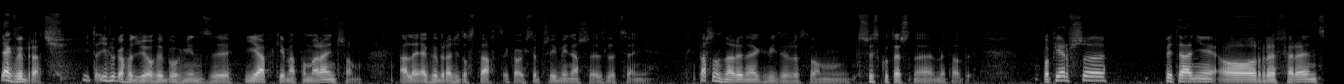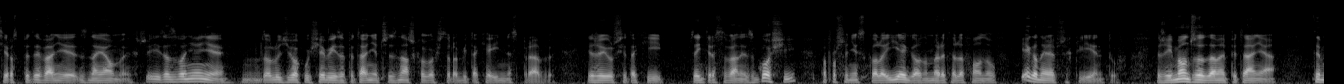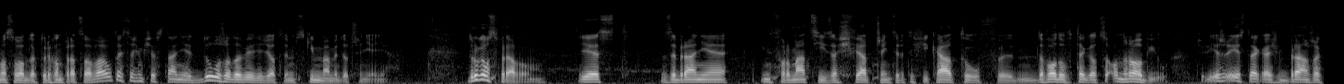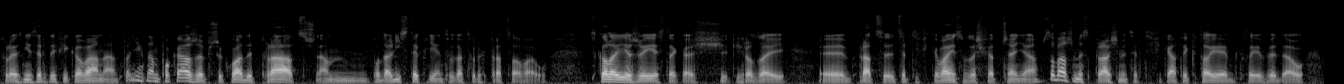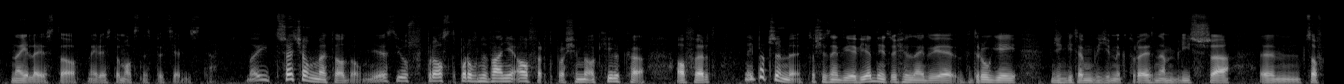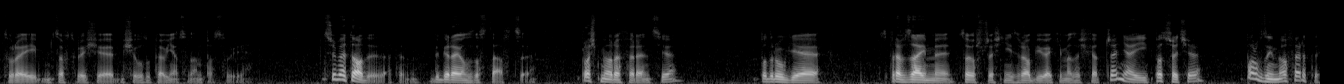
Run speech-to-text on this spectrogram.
Jak wybrać? I to nie tylko chodzi o wybór między jabłkiem a pomarańczą, ale jak wybrać dostawcę, kogoś, kto przyjmie nasze zlecenie. Patrząc na rynek, widzę, że są trzy skuteczne metody. Po pierwsze, pytanie o referencje, rozpytywanie znajomych, czyli zadzwonienie do ludzi wokół siebie i zapytanie, czy znasz kogoś, kto robi takie inne sprawy. Jeżeli już się taki zainteresowany zgłosi, poproszenie z kolei jego numery telefonów, jego najlepszych klientów. Jeżeli mądrze zadamy pytania tym osobom, dla których on pracował, to jesteśmy się w stanie dużo dowiedzieć o tym, z kim mamy do czynienia. Drugą sprawą jest zebranie informacji, zaświadczeń, certyfikatów, dowodów tego, co on robił. Czyli jeżeli jest to jakaś branża, która jest niecertyfikowana, to niech nam pokaże przykłady prac, czy nam poda listę klientów, dla których pracował. Z kolei, jeżeli jest jakaś, jakiś rodzaj pracy certyfikowanej, są zaświadczenia, zobaczmy, sprawdźmy certyfikaty, kto je, kto je wydał, na ile, jest to, na ile jest to mocny specjalista. No i trzecią metodą jest już wprost porównywanie ofert. Prosimy o kilka ofert, no i patrzymy, co się znajduje w jednej, co się znajduje w drugiej. Dzięki temu widzimy, która jest nam bliższa, co w której, co w której się, się uzupełnia, co nam pasuje. Trzy metody zatem, wybierając dostawcę. Prośmy o referencję. Po drugie, sprawdzajmy, co już wcześniej zrobił, jakie ma zaświadczenia. I po trzecie, porównujmy oferty.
